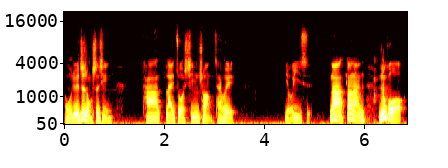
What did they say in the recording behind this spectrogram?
我觉得这种事情，他来做新创才会有意思。那当然，如果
